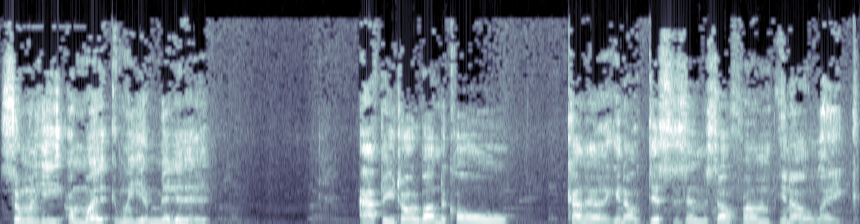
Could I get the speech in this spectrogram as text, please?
So when he when he admitted it, after you told about Nicole kind of you know distancing himself from you know like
